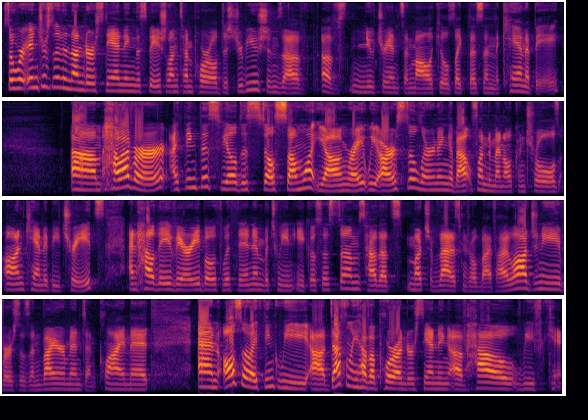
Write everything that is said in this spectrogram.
So we're interested in understanding the spatial and temporal distributions of, of nutrients and molecules like this in the canopy. Um, however, I think this field is still somewhat young, right? We are still learning about fundamental controls on canopy traits and how they vary both within and between ecosystems, how that's much of that is controlled by phylogeny versus environment and climate. And also, I think we uh, definitely have a poor understanding of how leaf can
